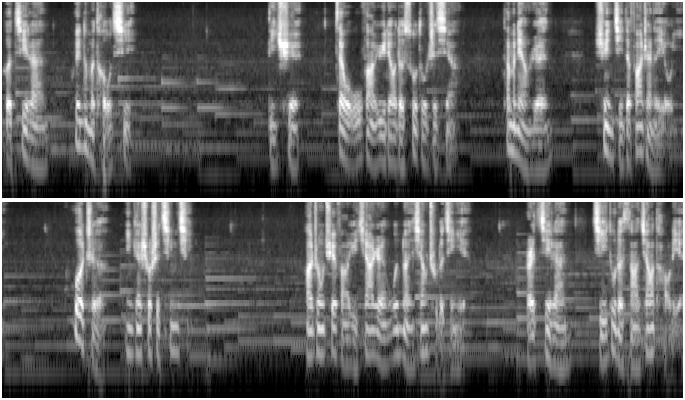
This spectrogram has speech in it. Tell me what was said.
和季兰会那么投契。的确，在我无法预料的速度之下，他们两人迅疾地发展了友谊，或者应该说是亲情。阿忠缺乏与家人温暖相处的经验，而季兰极度的撒娇讨怜，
